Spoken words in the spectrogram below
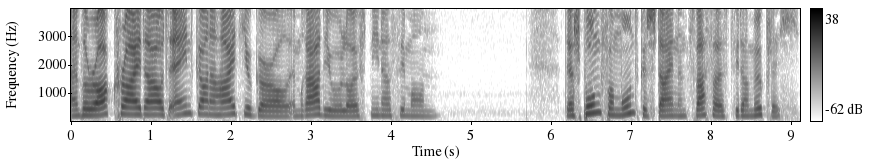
And the rock cried out, Ain't gonna hide you, girl. Im Radio läuft Nina Simone. Der Sprung vom Mondgestein ins Wasser ist wieder möglich.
